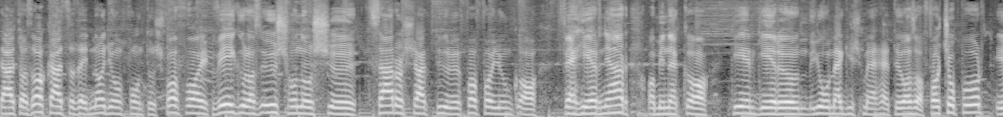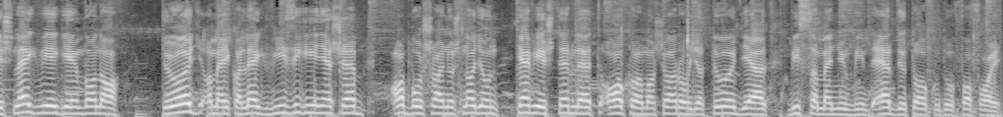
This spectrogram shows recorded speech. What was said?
Tehát az akác az egy nagyon fontos fafaj. Végül az őshonos ö, szárazságtűrő fafajunk a fehérnyár, aminek a kérgéről jól megismerhető az a facsoport, és legvégén van a tölgy, amelyik a legvízigényesebb, abból sajnos nagyon kevés terület alkalmas arra, hogy a tölgyel visszamenjünk, mint erdőt alkotó fafaj.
